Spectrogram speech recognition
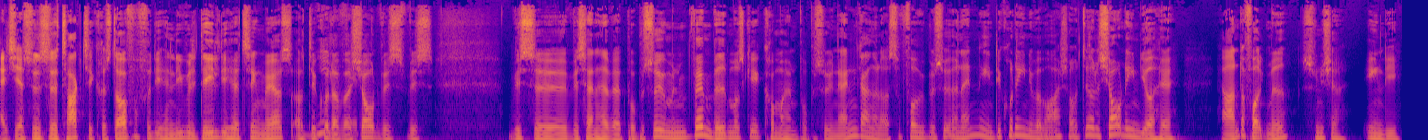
altså jeg synes uh, tak til Christoffer, fordi han lige ville dele de her ting med os, og det Mega kunne da være sjovt, hvis, hvis, hvis, øh, hvis han havde været på besøg. Men hvem ved, måske kommer han på besøg en anden gang, eller så får vi besøg af en anden en. Det kunne det egentlig være meget sjovt. Det var da sjovt egentlig at have, have andre folk med, synes jeg egentlig.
